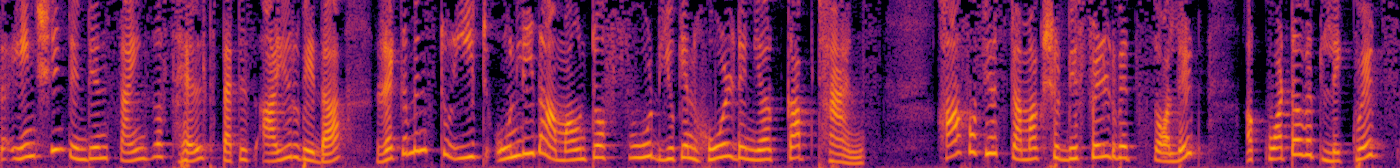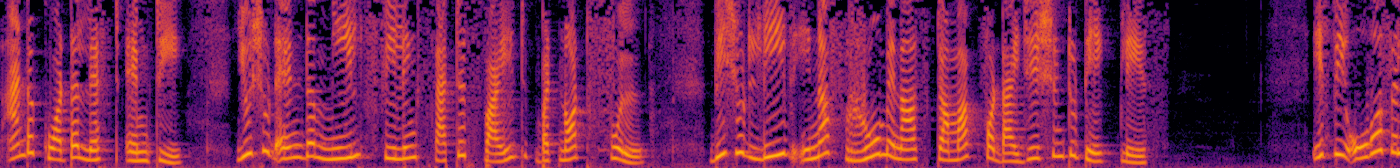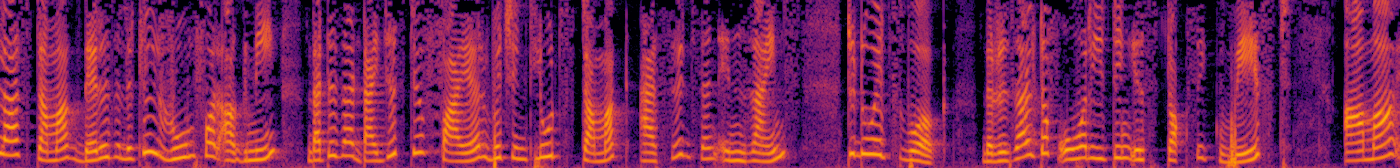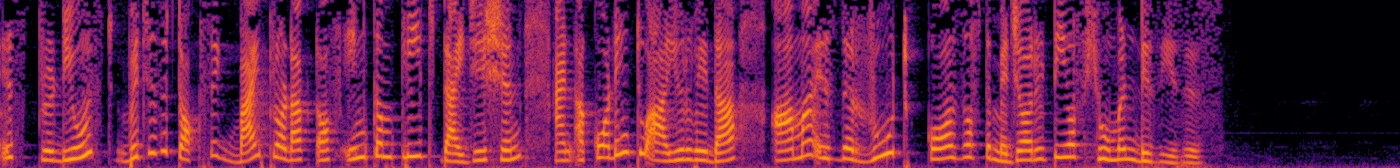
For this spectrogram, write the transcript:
The ancient Indian science of health, that is Ayurveda, recommends to eat only the amount of food you can hold in your cupped hands. Half of your stomach should be filled with solid, a quarter with liquids, and a quarter left empty. You should end the meal feeling satisfied but not full. We should leave enough room in our stomach for digestion to take place. If we overfill our stomach, there is a little room for Agni, that is our digestive fire, which includes stomach, acids, and enzymes, to do its work. The result of overeating is toxic waste. Ama is produced, which is a toxic byproduct of incomplete digestion, and according to Ayurveda, Ama is the root cause of the majority of human diseases.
